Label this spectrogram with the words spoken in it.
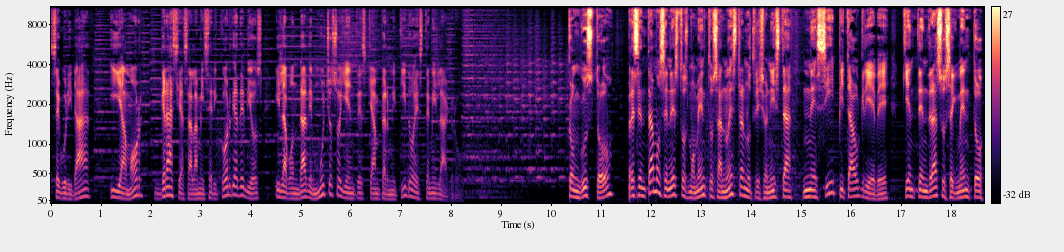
seguridad y amor gracias a la misericordia de Dios y la bondad de muchos oyentes que han permitido este milagro. Con gusto, presentamos en estos momentos a nuestra nutricionista Nessie Pitao Grieve, quien tendrá su segmento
